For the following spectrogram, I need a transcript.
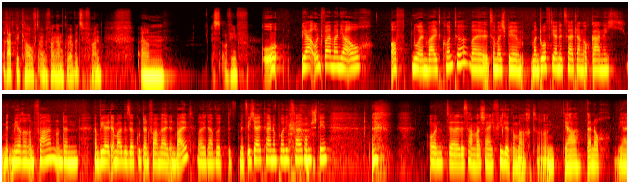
Rad gekauft, angefangen haben, Gravel zu fahren. Ähm, ist auf jeden Fall. Oh, ja, und weil man ja auch oft nur in den Wald konnte, weil zum Beispiel man durfte ja eine Zeit lang auch gar nicht mit mehreren fahren und dann haben wir halt immer gesagt, gut, dann fahren wir halt in den Wald, weil da wird mit Sicherheit keine Polizei rumstehen. Und äh, das haben wahrscheinlich viele gemacht. Und ja, dann auch ja,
